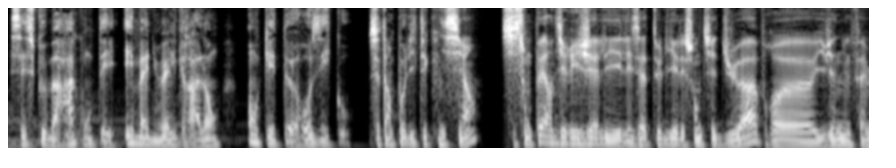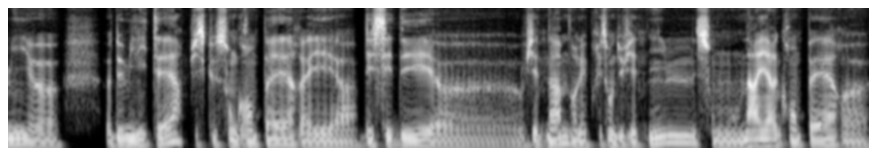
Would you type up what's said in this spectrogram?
c'est ce que m'a raconté Emmanuel Graland, enquêteur aux échos. C'est un polytechnicien si son père dirigeait les, ateliers, les chantiers du Havre, euh, il vient d'une famille euh, de militaires, puisque son grand-père est euh, décédé au Vietnam, dans les prisons du Vietnam. Son arrière-grand-père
